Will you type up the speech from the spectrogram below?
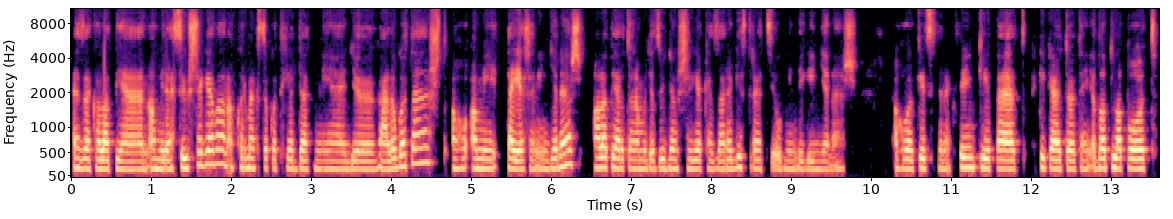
ezek alapján, amire szüksége van, akkor meg szokott hirdetni egy válogatást, ami teljesen ingyenes. Alapjáraton hogy az ügynökségekhez a regisztráció mindig ingyenes, ahol készítenek fényképet, ki kell tölteni adatlapot,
